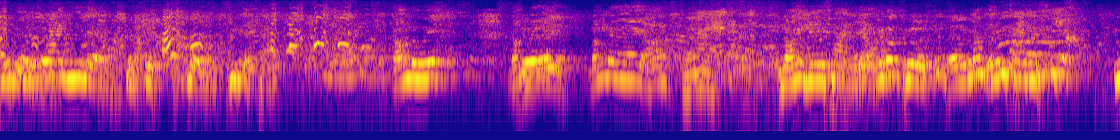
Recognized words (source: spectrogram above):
มือเหมือนข้างนี้เลยครับผมชื่ออะไรครับน้องนุ้ยน้องเนยน้องเนยเหรออะน้อยเนยสันเลยอเหรย่าอไม่ต้องเขินเออไม่ต้องเกิดที่สั่นเลยนี่ดู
